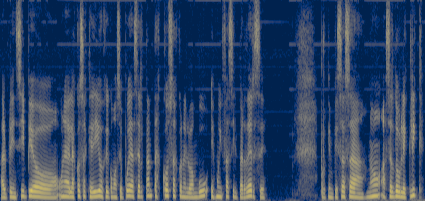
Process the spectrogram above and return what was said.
Al principio, una de las cosas que digo es que como se puede hacer tantas cosas con el bambú, es muy fácil perderse, porque empezás a, ¿no? a hacer doble clic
